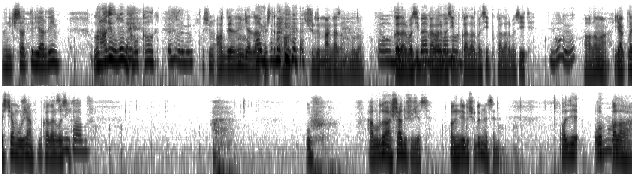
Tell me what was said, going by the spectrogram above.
Ben iki saattir yerdeyim. Lan hadi oğlum kalk kalk. Ben de vuramıyorum. Şimdi adrenalin geldi arkadaşlar. gittim Aha, düşürdüm ben kazandım oğlum. Ya Bu kadar basit, ben bu kadar basit, bu kadar basit, bu kadar basit. Ne oluyor? Ağlama. Yaklaşacağım, vuracaksın. Bu kadar İstediğin basit. kadar vur. Uf. Ha burada aşağı düşüreceğiz. Az önce düşürdüm ya seni. Hadi hoppala.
